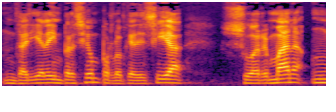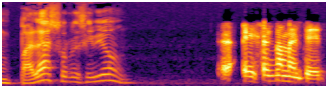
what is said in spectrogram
daría la impresión, por lo que decía su hermana, un palazo recibió. Eh, exactamente,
